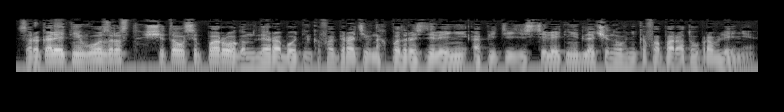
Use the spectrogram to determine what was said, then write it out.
Сорокалетний возраст считался порогом для работников оперативных подразделений, а 50-летний для чиновников аппарата управления.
